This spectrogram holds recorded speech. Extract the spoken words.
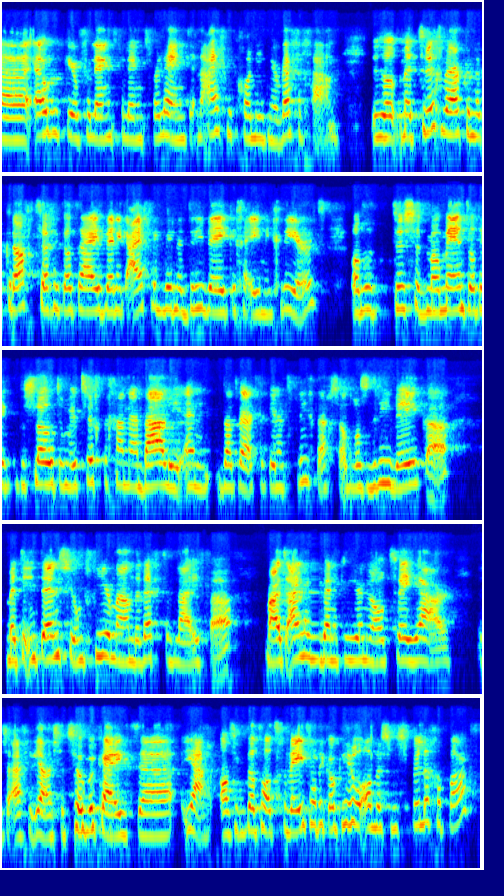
Uh, elke keer verlengd, verlengd, verlengd. En eigenlijk gewoon niet meer weggegaan. Dus met terugwerkende kracht zeg ik altijd, ben ik eigenlijk binnen drie weken geëmigreerd. Want tussen het moment dat ik besloot om weer terug te gaan naar Bali en daadwerkelijk in het vliegtuig zat, was drie weken. Met de intentie om vier maanden weg te blijven. Maar uiteindelijk ben ik hier nu al twee jaar. Dus eigenlijk, ja, als je het zo bekijkt, uh, ja, als ik dat had geweten, had ik ook heel anders mijn spullen gepakt.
